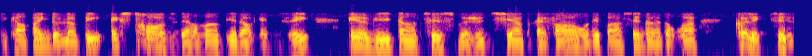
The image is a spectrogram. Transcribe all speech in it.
des campagnes de lobby extraordinairement bien organisées et un militantisme judiciaire très fort, on est passé d'un droit collectif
